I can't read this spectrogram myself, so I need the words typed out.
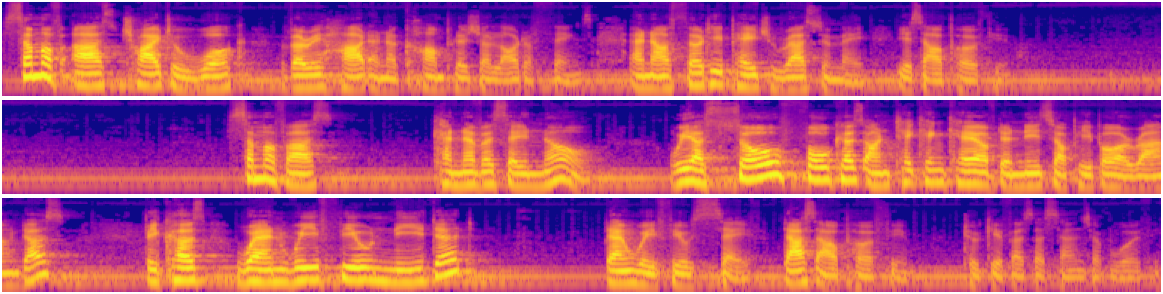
Some of us try to work very hard and accomplish a lot of things. And our 30 page resume is our perfume. Some of us can never say no. We are so focused on taking care of the needs of people around us because when we feel needed, then we feel safe. That's our perfume to give us a sense of worthiness.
